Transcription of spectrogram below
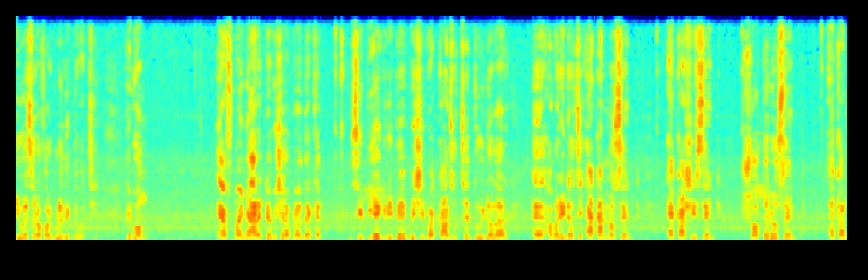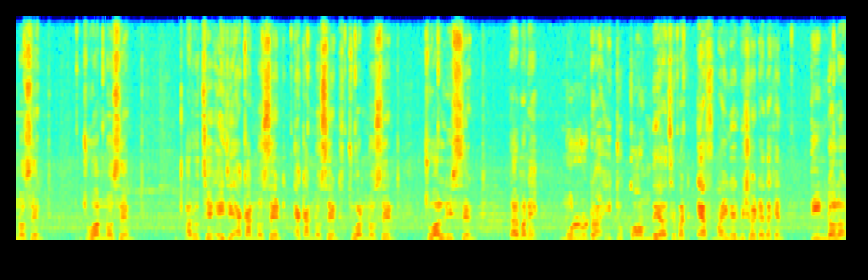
ইউএসের অফারগুলো দেখতে পাচ্ছি। এবং এফ মাইনে আরেকটা বিষয় আপনারা দেখেন সিপিএ গ্রিপে বেশিরভাগ কাজ হচ্ছে দুই ডলার আবার এটা হচ্ছে একান্ন সেন্ট, একাশি সেন্ট, সতেরো সেন্ট, একান্ন সেন্ট, চুয়ান্ন সেন্ট। আর হচ্ছে এই যে একান্ন সেন্ট একান্ন সেন্ট, চুয়ান্ন সেন্ট, চুয়াল্লিশ সেন্ট। তার মানে মূল্যটা একটু কম দেওয়া আছে বাট এফ মাইনের বিষয়টা দেখেন, তিন ডলার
